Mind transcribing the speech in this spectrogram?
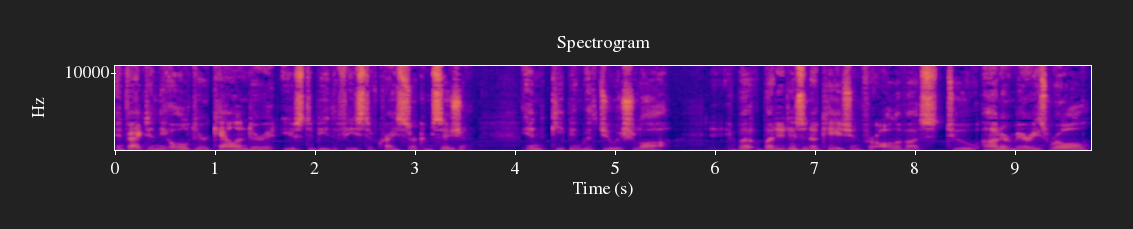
In fact, in the older calendar, it used to be the feast of Christ's circumcision, in keeping with Jewish law. But but it is an occasion for all of us to honor Mary's role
